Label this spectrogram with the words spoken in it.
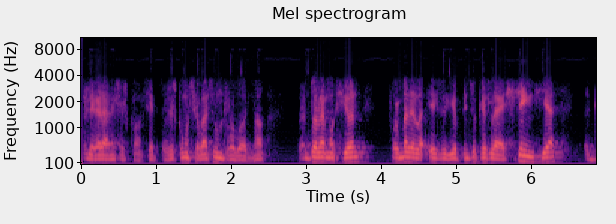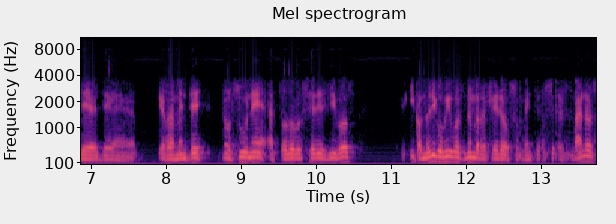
no llegarán esos conceptos. Es como si basa un robot, ¿no? Por lo tanto, la emoción forma de la, yo pienso que es la esencia de, que realmente nos une a todos los seres vivos. Y cuando digo vivos no me refiero solamente a los seres humanos,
